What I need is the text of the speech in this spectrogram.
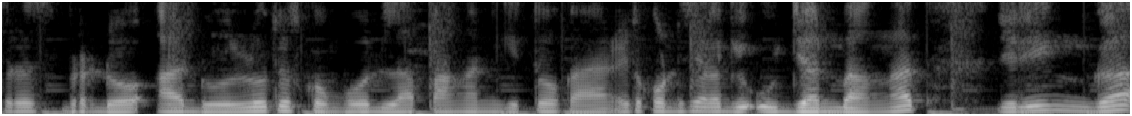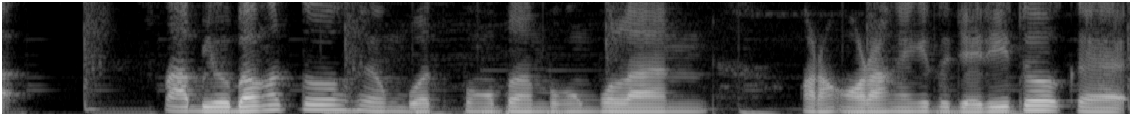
terus berdoa dulu terus kumpul di lapangan gitu kan. Itu kondisi lagi hujan banget jadi nggak stabil banget tuh yang buat pengumpulan-pengumpulan orang-orangnya gitu. Jadi itu kayak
